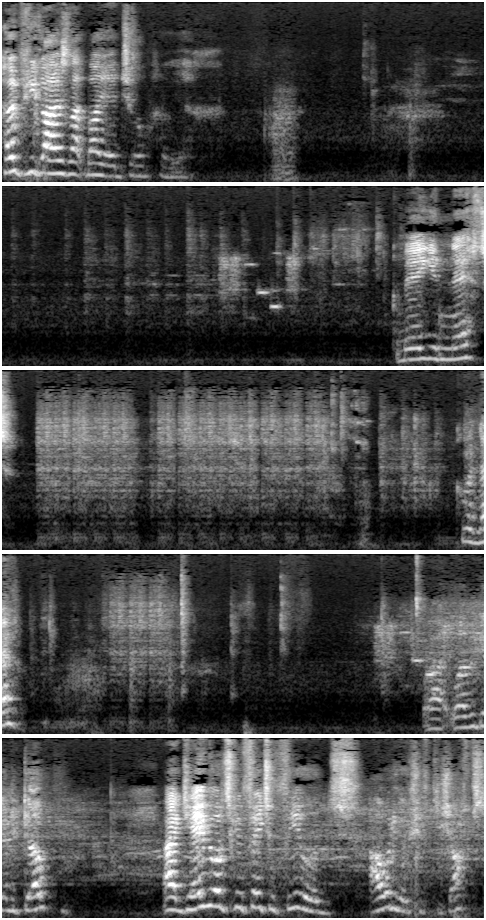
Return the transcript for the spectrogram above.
Hope you guys like my intro. Oh, yeah. Come here, you nit. Come on then. Right, where are we going to go? Alright, Jamie wants to go Fatal Fields. I want to go Shifty Shafts.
